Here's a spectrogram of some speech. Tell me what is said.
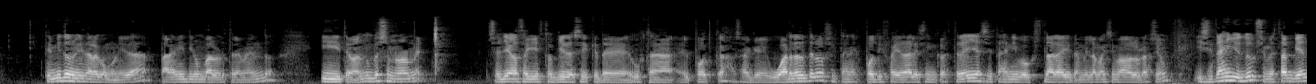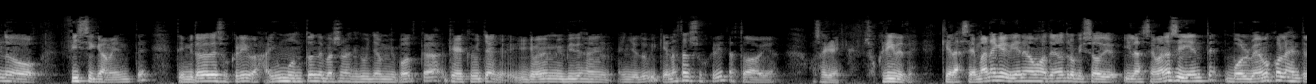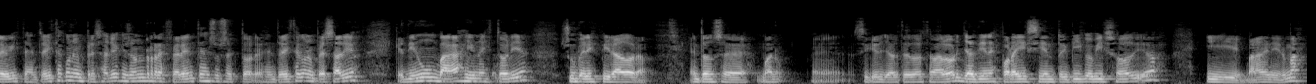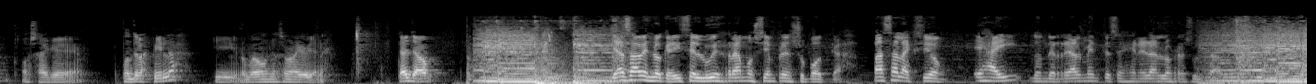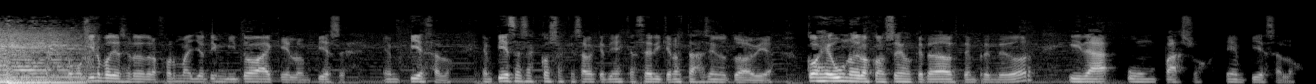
Te invito a unirte a la comunidad, para mí tiene un valor tremendo, y te mando un beso enorme si has llegado aquí, esto quiere decir que te gusta el podcast, o sea que guárdatelo. Si estás en Spotify, dale 5 estrellas. Si estás en iVoox, dale ahí también la máxima valoración. Y si estás en YouTube, si me estás viendo físicamente, te invito a que te suscribas. Hay un montón de personas que escuchan mi podcast, que escuchan y que ven mis vídeos en, YouTube y que no están suscritas todavía. O sea que suscríbete, que la semana que viene vamos a tener otro episodio y la semana siguiente volvemos con las entrevistas. Entrevistas con empresarios que son referentes en sus sectores. Entrevistas con empresarios que tienen un bagaje y una historia súper inspiradora. Entonces, bueno, eh, si quieres llevarte todo este valor, ya tienes por ahí ciento y pico episodios y van a venir más. O sea que ponte las pilas y nos vemos la semana que viene. Chao, chao. Ya sabes lo que dice Luis Ramos siempre en su podcast. Pasa la acción. Es ahí donde realmente se generan los resultados. Como aquí no podía ser de otra forma, yo te invito a que lo empieces. Empiézalo. Empieza esas cosas que sabes que tienes que hacer y que no estás haciendo todavía. Coge uno de los consejos que te ha dado este emprendedor y da un paso. Empiézalo.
